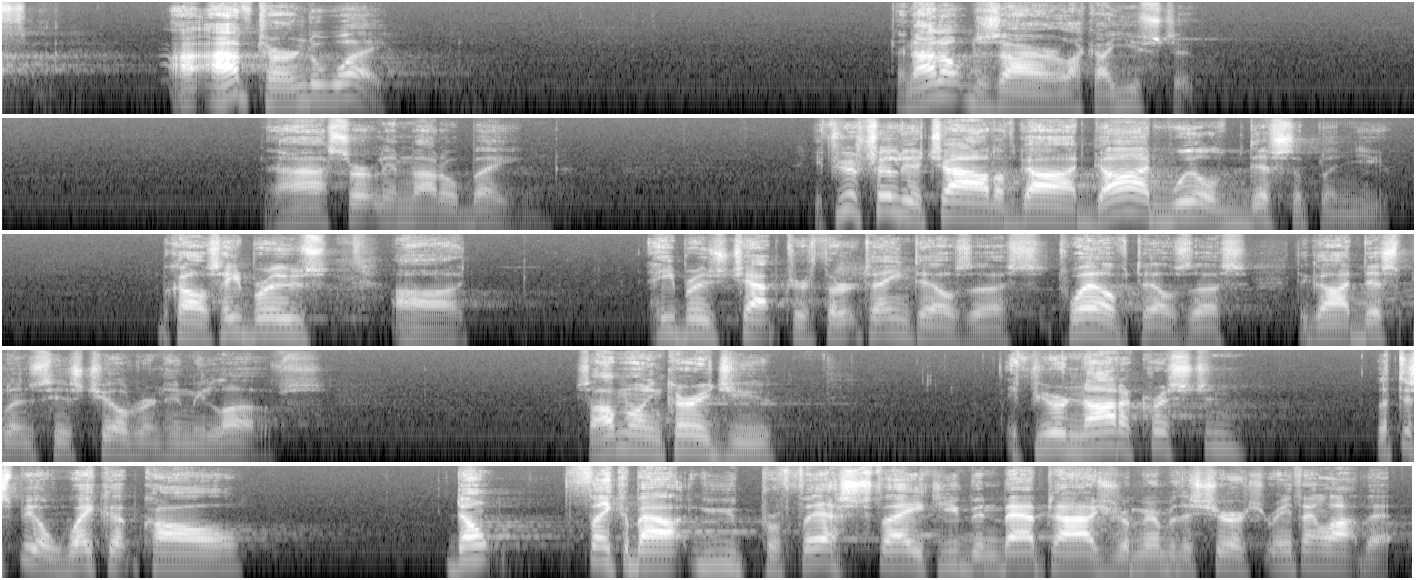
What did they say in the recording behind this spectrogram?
I, have i have turned away. And I don't desire like I used to. And I certainly am not obeying. If you're truly a child of God, God will discipline you. Because Hebrews, uh, Hebrews chapter 13 tells us, 12 tells us that God disciplines his children whom he loves. So I'm going to encourage you if you're not a Christian, let this be a wake up call. Don't think about you profess faith, you've been baptized, you're a member of the church, or anything like that.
